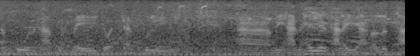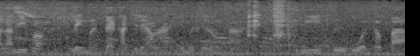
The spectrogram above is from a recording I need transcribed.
น้ำพุนะครับในจังหวัดจันทบุรีมีอาหารให้เลือกทานหลายอย่างเราเลือกทานร้านนี้เพราะเล็งมาตั้งแต่คราวที่แล้วนะยังไม่เคยลองทานมีคือหวนข้าวเปล่า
